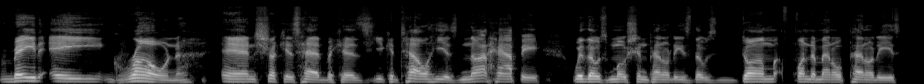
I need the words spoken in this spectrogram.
made a groan and shook his head because you could tell he is not happy with those motion penalties, those dumb fundamental penalties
